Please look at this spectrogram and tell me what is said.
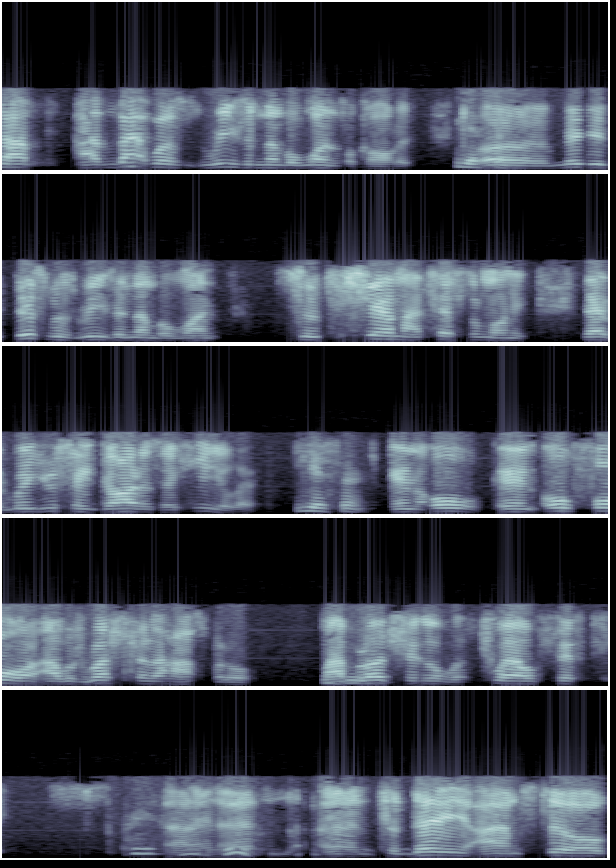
now uh, that was reason number one for calling. yes, sir. uh, maybe this was reason number one to, to share my testimony that when you say God is a healer, yes, sir. in oh in oh four I was rushed to the hospital. My Mhm. blood sugar was twelve fifty, and, and and today I'm still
